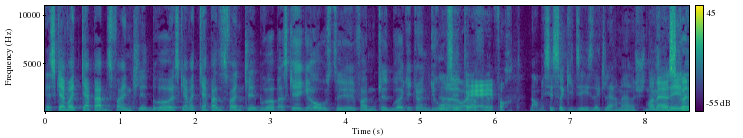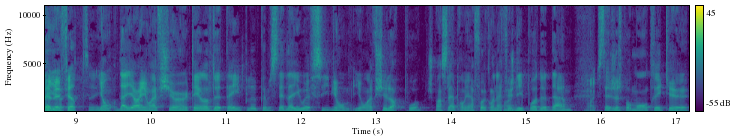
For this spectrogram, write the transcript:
est-ce qu'elle va être capable de faire une clé de bras? Est-ce qu'elle va être capable de se faire une clé de bras? Parce qu'elle est grosse, tu sais, faire une clé de bras quelqu'un de gros, Ah c'est tough. ouais, là. forte. Non, mais c'est ça qu'ils disent, là, clairement. Je suis Ouais, désolé, là, fait. D'ailleurs, ils ont affiché un Tail of the Tape, là, comme si c'était de la UFC, puis ils ont, ils ont affiché leur poids. Je pense que c'est la première fois qu'on affiche Ouais. des poids de dames. Ouais. C'était juste pour montrer que,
